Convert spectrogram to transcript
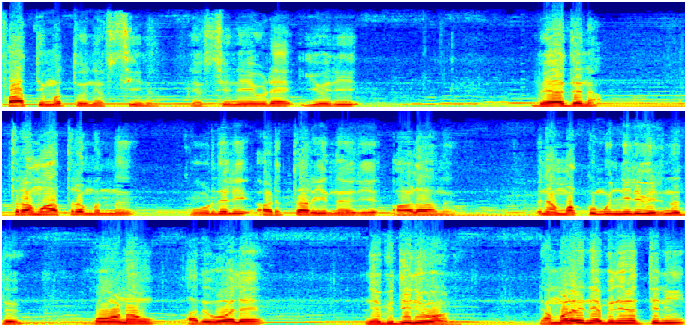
ഫാത്തിമത്തു നഫ്സീന. നഫ്സീനയുടെ ഈ ഒരു വേദന അത്രമാത്രം വന്ന് കൂടുതൽ അടുത്തറിയുന്ന ഒരു ആളാണ്. നമുക്ക് മുന്നിൽ വരുന്നത് ഓണവും അതുപോലെ നബിദിനുമാണ്. നമ്മൾ നബിദിനത്തിന്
